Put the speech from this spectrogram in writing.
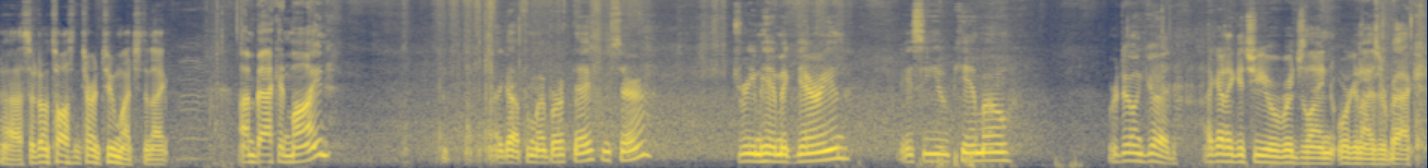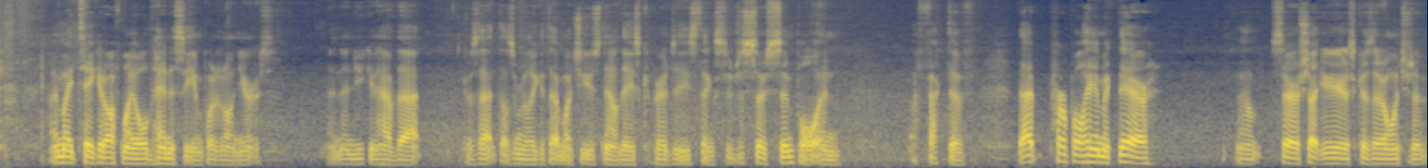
Uh, so don't toss and turn too much tonight. I'm back in mine. I got for my birthday from Sara. Dream Hammock Darien, ACU camo. We're doing good. I gotta get you your Ridgeline organizer back. I might take it off my old Hennessy and put it on yours. And then you can have that because that doesn't really get that much use nowadays compared to these things. They're just so simple and effective. That purple hammock there, Sara, shut your ears because I don't want you to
